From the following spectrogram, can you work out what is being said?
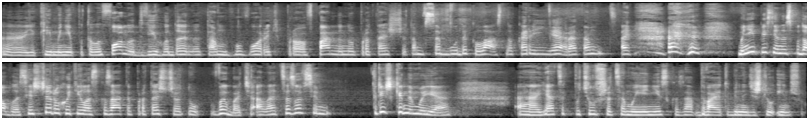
е, який мені по телефону дві години там говорить про впевнено про те, що там все буде класно, кар'єра. Там це мені пісня не сподобалась. Я щиро хотіла сказати про те, що ну вибач, але це зовсім трішки не моє. Е, Яцик, почувши це моє ні, сказав: Давай я тобі надішлю іншу.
